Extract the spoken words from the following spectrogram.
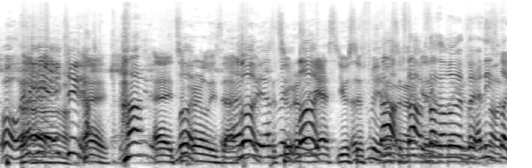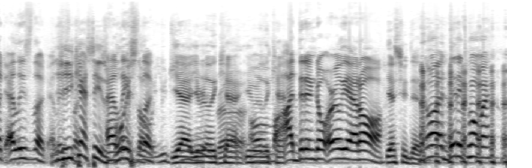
Oh, hey, he cheated. Hey, ah. Huh? hey, too Look. early, Zach. That's me, that's It's me. early. Look. Yes, Yusuf. That's me. Stop, Yusuf, stop, stop, it. stop, look, look, At least look. At least look. At least He look. can't see his At voice least though. look. You Yeah, you really bro. can't. You Oh really my- can't. I didn't go early at all. Yes, you did. No, I didn't. Come on, man. All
